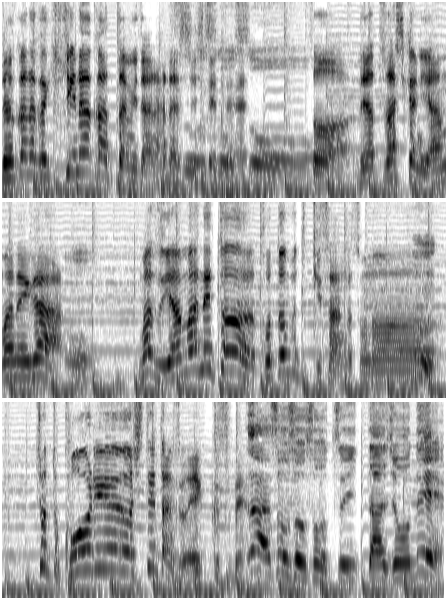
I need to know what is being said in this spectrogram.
なかなか聞けなかったみたいな話してて。そうそうそう。そう。で確かに山根がうん。まず山根と寿さんがその、うん。ちょっと交流をしてたんですよ X で。あそうそうそう。ツイッター上で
